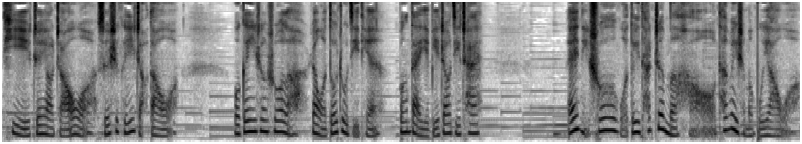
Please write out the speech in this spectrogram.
T 真要找我，随时可以找到我。我跟医生说了，让我多住几天，绷带也别着急拆。哎，你说我对他这么好，他为什么不要我？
